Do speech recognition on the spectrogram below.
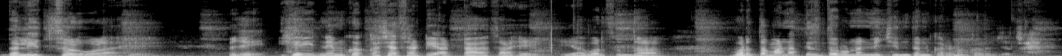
दलित चळवळ आहे. म्हणजे हे नेमकं कशासाठी अट्टहास आहे यावर सुद्धा वर्तमानातील तरुणांनी चिंतन करणं गरजेचं आहे.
